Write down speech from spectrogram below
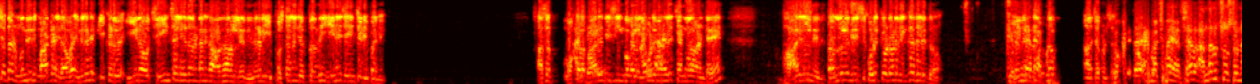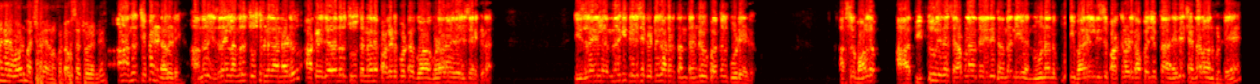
చెప్పండి ముందు మాట్లాడి ఎందుకంటే ఇక్కడ ఈయన చేయించలేదు అంటే ఆధారం లేదు. ఎందుకంటే ఈ పుస్తకం చెప్తుంది ఈయన చేయించాడు పని. అసలు ఒక భార్య తీసి ఇంకొక ఎవరు అనేది చెందాలంటే భార్యని తల్లులు తీసి కొడుకు ఇంకా దరిద్రం చెప్పండి సార్ అందరూ చూస్తుండే వాడు మర్చిపోయారు అనుకుంటా? ఒకసారి చూడండి. ఆ, అందరూ చెప్పండి ఆల్రెడీ. అందరూ ఇజ్రాయల్ అందరూ చూస్తుండగా అన్నాడు. అక్కడ ఇజ్రాయల్ అందరూ చూస్తుండగా పగటిపూట గొ- గొడవ చేశారు ఇక్కడ. ఇజ్రాయల్ అందరికీ తెలిసేటట్టుగా తన తండ్రి పక్కన కూడాడు. అసలు మళ్ళీ ఆ తిట్టు లేదా శాపనాలు ఏదైతే ఉందో నువ్వు నన్ను నీ భార్యలు తీసి పక్కన అప్పచెప్తా అనేది చెండాలి అనుకుంటే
